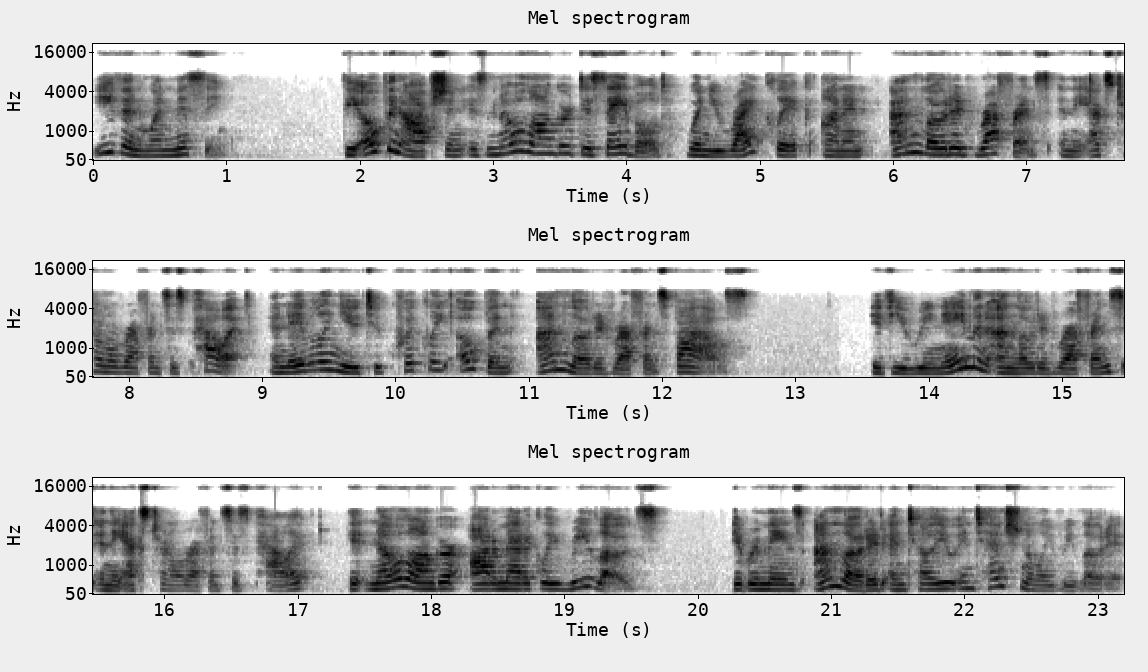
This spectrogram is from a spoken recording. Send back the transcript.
even when missing. The Open option is no longer disabled when you right-click on an unloaded reference in the External References palette, enabling you to quickly open unloaded reference files. If you rename an unloaded reference in the External References palette, it no longer automatically reloads, it remains unloaded until you intentionally reload it.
